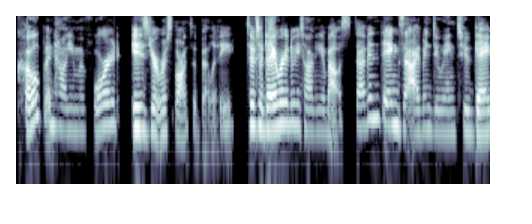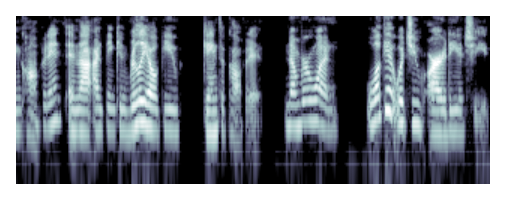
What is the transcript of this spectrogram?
cope and how you move forward is your responsibility. So today we're going to be talking about seven things that I've been doing to gain confidence and that I think can really help you gain some confidence. Number one, look at what you've already achieved.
